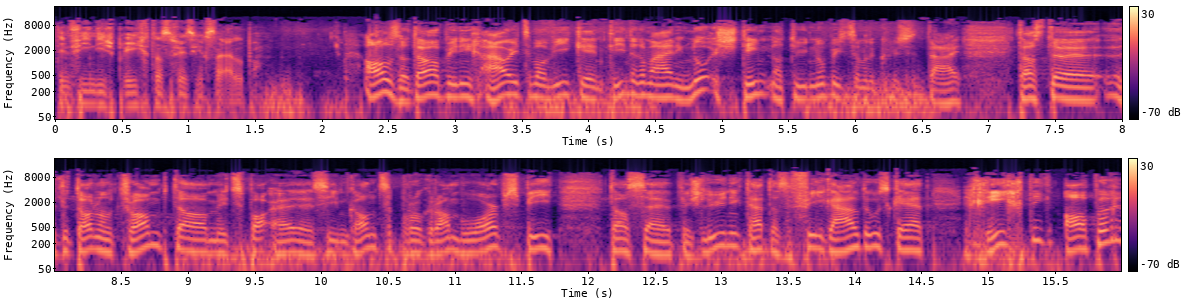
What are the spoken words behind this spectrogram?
dann finde ich, spricht das für sich selber. Also, da bin ich auch jetzt mal weitgehend deiner Meinung. Nur, es stimmt natürlich nur bis zu einem gewissen Teil, dass der, der Donald Trump da mit Sp äh, seinem ganzen Programm Warp Speed das äh, beschleunigt hat, dass er viel Geld ausgeht. Richtig, aber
